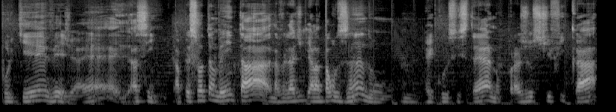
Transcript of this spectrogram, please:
Porque, veja, é assim, a pessoa também está, na verdade, ela está usando um, um, recurso externo para justificar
